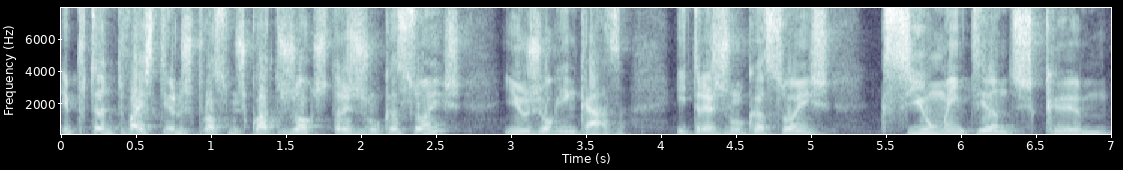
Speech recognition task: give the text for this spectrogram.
E portanto, vais ter nos próximos quatro jogos três deslocações e um jogo em casa. E três deslocações que, se uma entendes que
